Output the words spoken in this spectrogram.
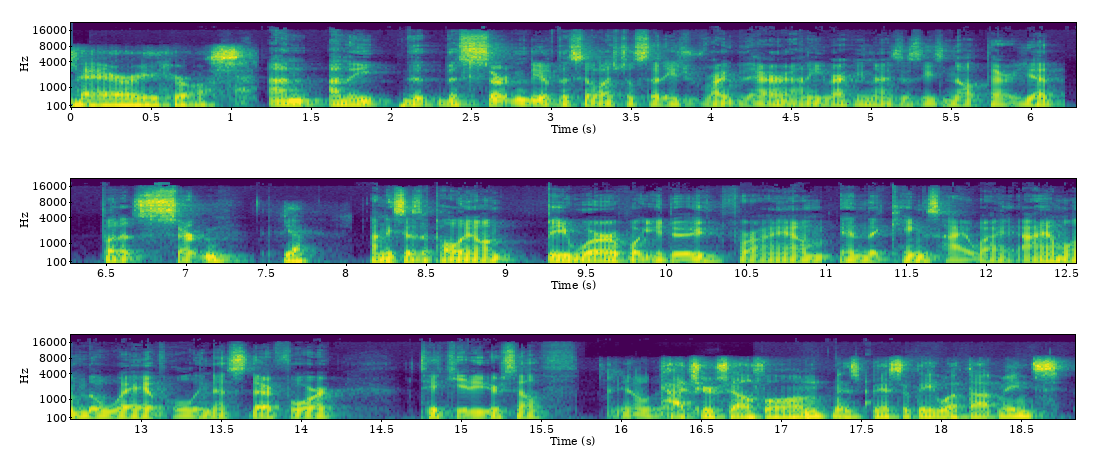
very cross. And and he, the the certainty of the celestial city is right there, and he recognizes he's not there yet, but it's certain. Yeah, And he says, Apollyon, beware of what you do, for I am in the king's highway. I am on the way of holiness. Therefore, take heed of yourself. You know, catch yourself on is basically what that means.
